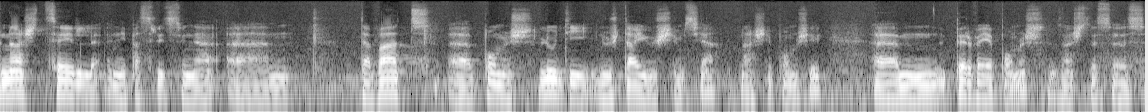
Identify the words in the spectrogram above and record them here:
Наш цель непосредственно е, давати е, помощь людям, нашей помощи. Эм, Первая помощь, значит, с, с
